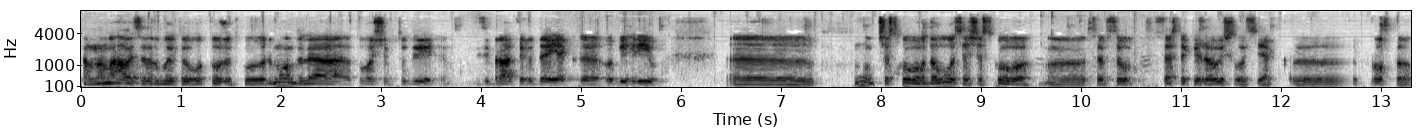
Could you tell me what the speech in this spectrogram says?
там, намагалися зробити гуртожитку ремонт для того, щоб туди зібрати людей як обігрів. Частково вдалося, частково е, це все, все ж таки залишилось як е, просто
